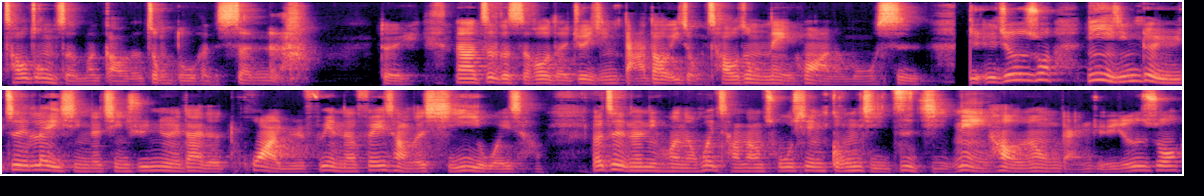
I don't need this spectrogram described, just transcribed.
操纵者们搞得中毒很深了啦。对，那这个时候的，就已经达到一种操纵内化的模式，也也就是说，你已经对于这类型的情绪虐待的话语变得非常的习以为常，而且呢，你可能会常常出现攻击自己、内耗的那种感觉，就是说。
